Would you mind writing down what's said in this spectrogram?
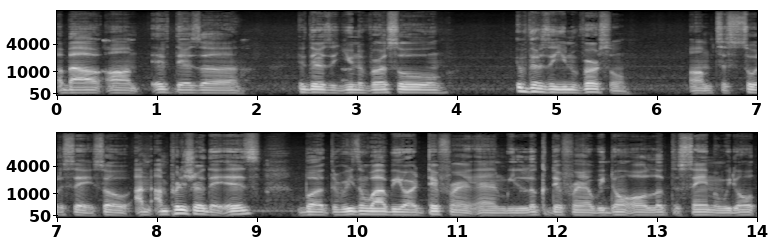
about um, if there's a if there's a universal if there's a universal um to sort of say. So I'm I'm pretty sure there is, but the reason why we are different and we look different, we don't all look the same, and we don't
